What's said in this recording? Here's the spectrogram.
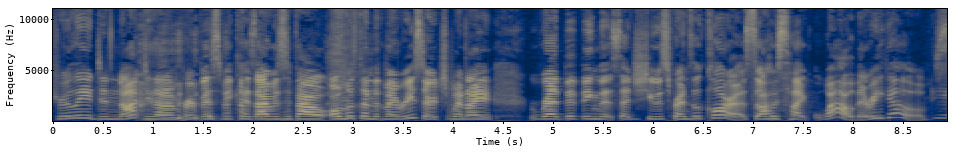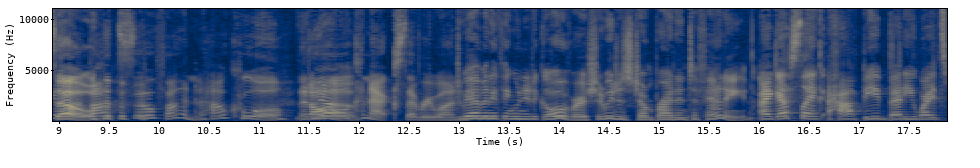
truly did not do that on purpose because I was about almost done with my research when I read the thing that said she was friends with Clara. So I was like, wow, there we go. Yeah, so that's so fun. How cool! It Yeah. all connects, everyone. do we have anything we need to go over? Should we just jump right into Fanny? I guess like happy Betty White's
